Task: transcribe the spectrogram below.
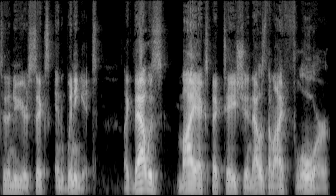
to the New Year's Six and winning it. Like that was my expectation. That was the my floor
